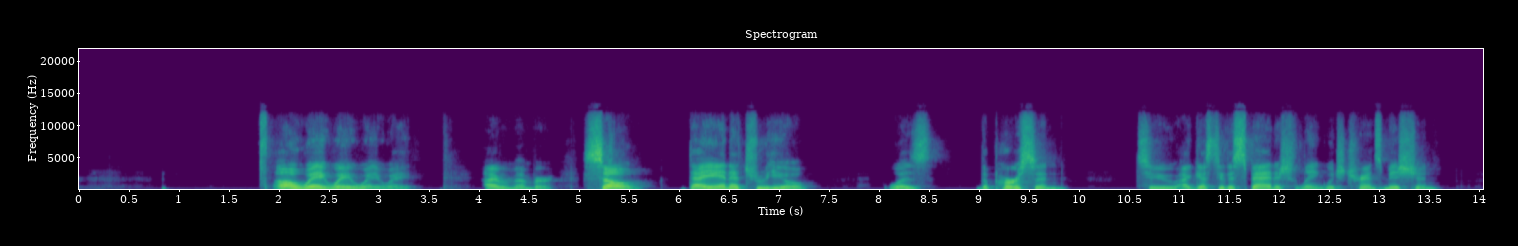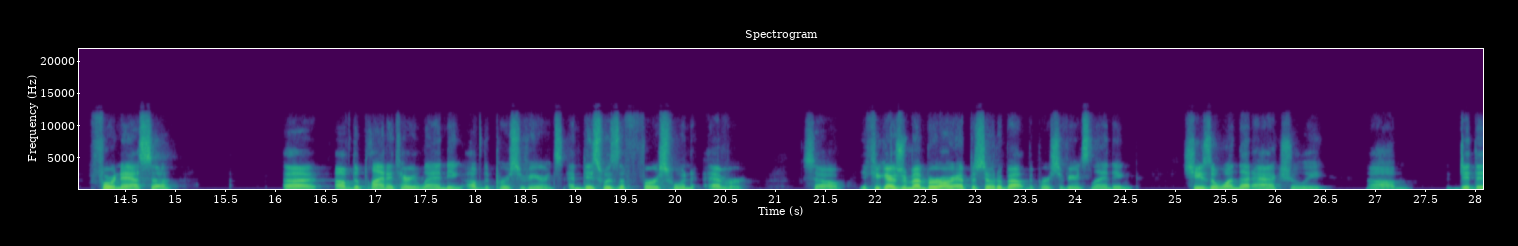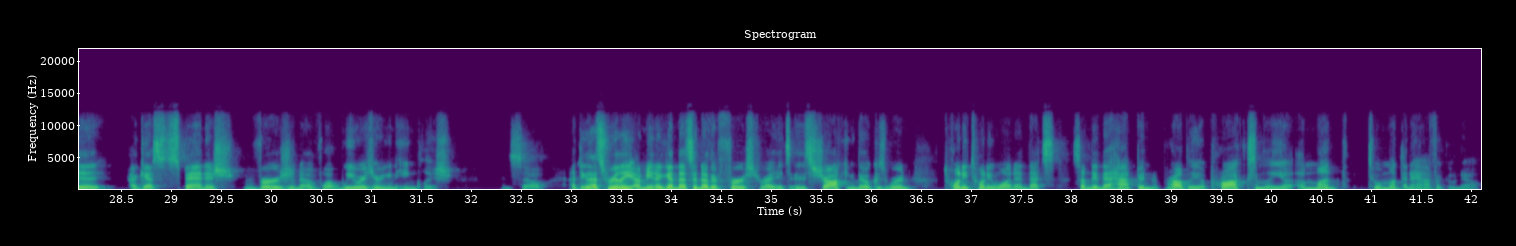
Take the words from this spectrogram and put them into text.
Oh wait, wait, wait, wait. I remember. So Diana Trujillo was the person to, I guess, do the Spanish language transmission for NASA uh, of the planetary landing of the Perseverance, and this was the first one ever. So if you guys remember our episode about the Perseverance landing, she's the one that actually um, did the I guess Spanish version of what we were hearing in English. And so I think that's really I mean again that's another first, right? It's it's shocking though because we're in 2021 and that's something that happened probably approximately a, a month to a month and a half ago now.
